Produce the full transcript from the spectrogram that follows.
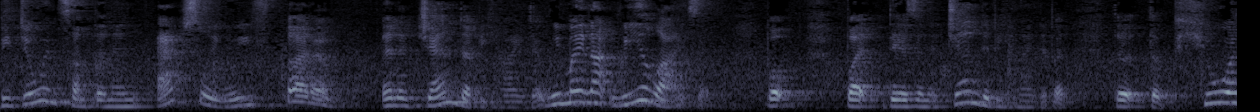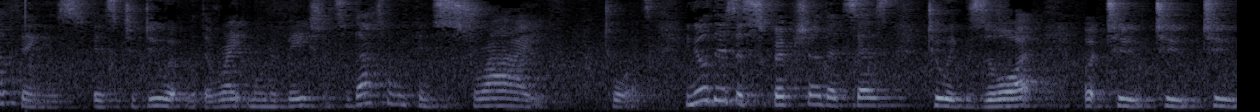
be doing something and actually we've got a, an agenda behind it. We might not realize it, but but there's an agenda behind it. But the, the pure thing is, is to do it with the right motivation. So that's what we can strive towards. You know, there's a scripture that says to exhort or to to to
